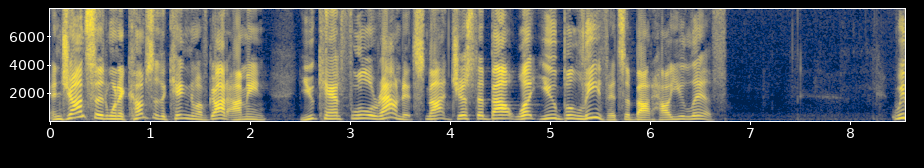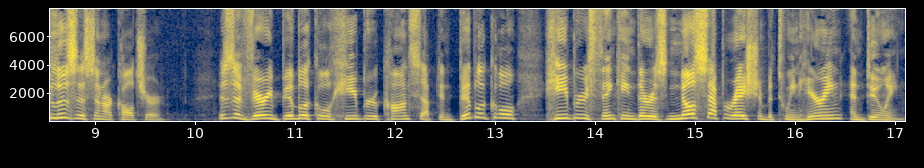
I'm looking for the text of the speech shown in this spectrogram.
And John said, when it comes to the kingdom of God, I mean, you can't fool around. It's not just about what you believe, it's about how you live. We lose this in our culture. This is a very biblical Hebrew concept. In biblical Hebrew thinking, there is no separation between hearing and doing.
